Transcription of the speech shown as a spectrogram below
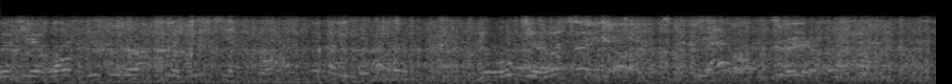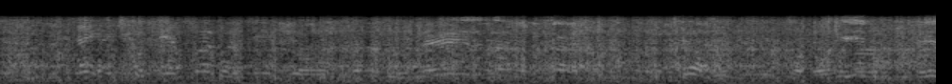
ja. Ja? Ja, ja. Ja, ja, ich komme jetzt mal bei dir. Nee, das ist Ja. Okay, okay.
